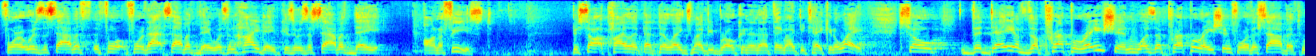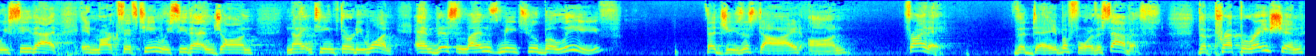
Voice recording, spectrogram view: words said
For it was the Sabbath for, for that Sabbath day was an high day because it was a Sabbath day on a feast besought Pilate that their legs might be broken and that they might be taken away. So the day of the preparation was a preparation for the Sabbath. We see that in Mark 15, we see that in John 19:31. And this lends me to believe that Jesus died on Friday, the day before the Sabbath. The preparation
